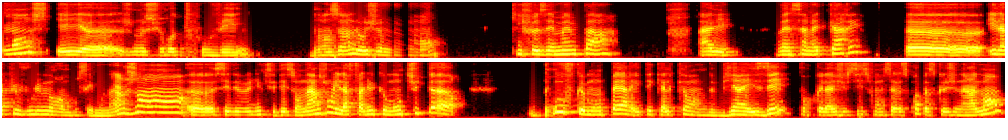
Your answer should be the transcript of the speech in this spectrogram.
dimanche et euh, je me suis retrouvée dans un logement qui faisait même pas, allez, 25 mètres carrés. Euh, il a plus voulu me rembourser mon argent. Euh, c'est devenu que c'était son argent. Il a fallu que mon tuteur prouve que mon père était quelqu'un de bien aisé pour que la justice française croit, parce que généralement,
